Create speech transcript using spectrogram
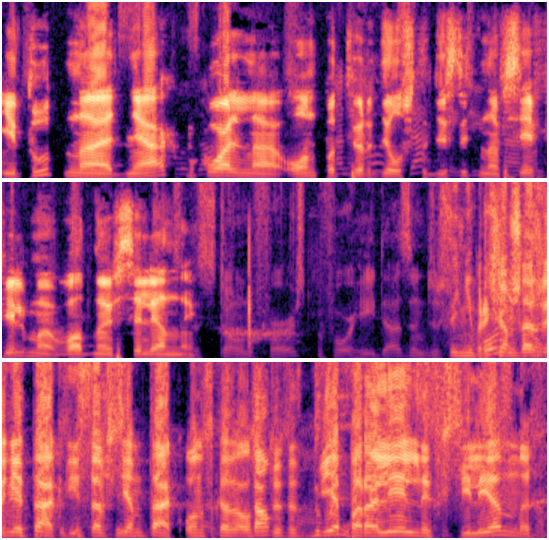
И тут на днях буквально он подтвердил, что действительно все фильмы в одной вселенной. Ты не Причем помнишь даже не так, не совсем так. Он сказал, Там что это две параллельных вселенных,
